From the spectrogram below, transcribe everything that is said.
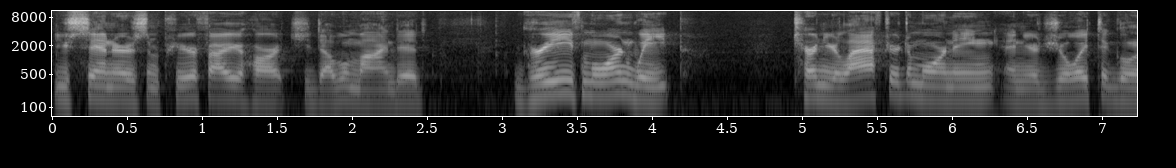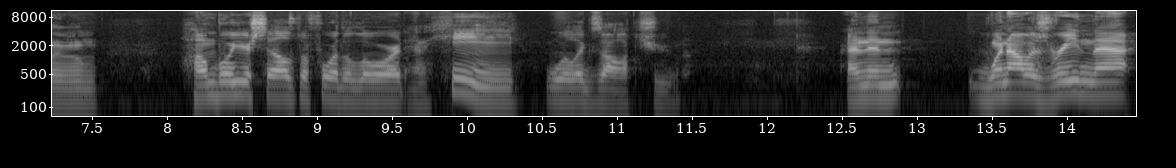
you sinners, and purify your hearts, you double minded. Grieve, mourn, weep. Turn your laughter to mourning and your joy to gloom. Humble yourselves before the Lord, and He will exalt you. And then when I was reading that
